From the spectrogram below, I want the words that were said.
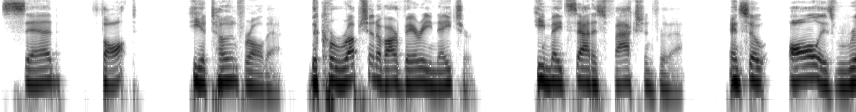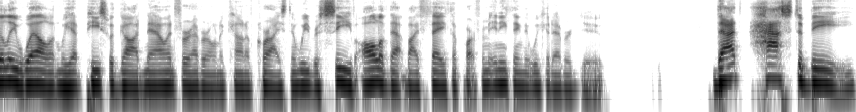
said, thought, he atoned for all that. The corruption of our very nature, he made satisfaction for that. And so all is really well and we have peace with God now and forever on account of Christ. And we receive all of that by faith apart from anything that we could ever do. That has to be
